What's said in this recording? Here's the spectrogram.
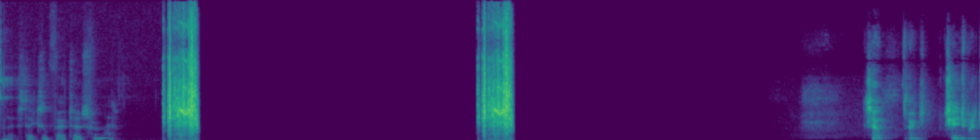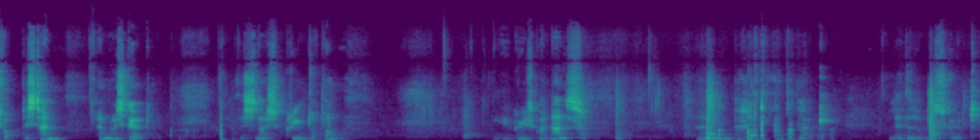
So let's take some photos from there. So I changed my top this time and my skirt. This nice cream top on. The grey is quite nice. And black leather looking skirt.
